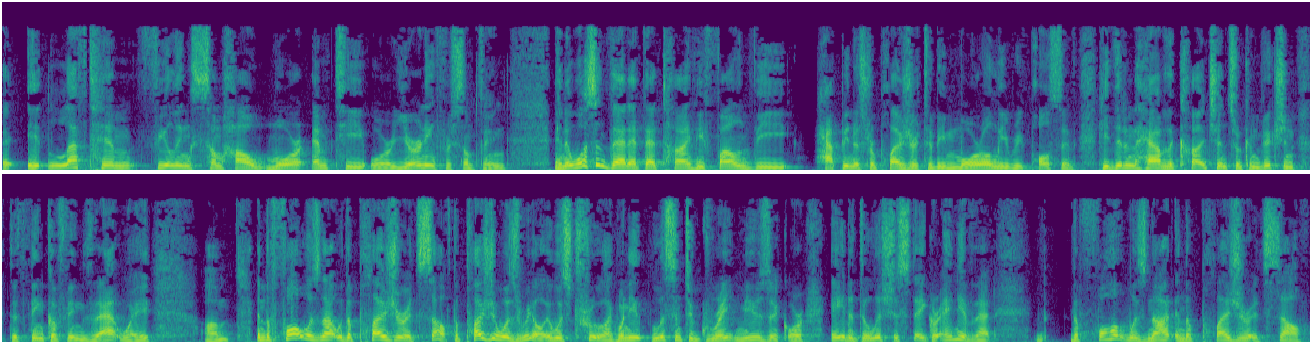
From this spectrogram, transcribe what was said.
it left him feeling somehow more empty or yearning for something. And it wasn't that at that time he found the happiness or pleasure to be morally repulsive. He didn't have the conscience or conviction to think of things that way. Um, and the fault was not with the pleasure itself. The pleasure was real. It was true. Like when he listened to great music or ate a delicious steak or any of that, the fault was not in the pleasure itself,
